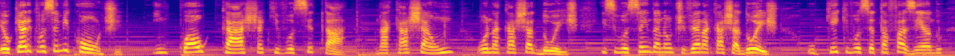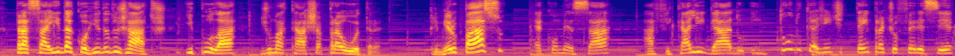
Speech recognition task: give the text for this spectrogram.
Eu quero que você me conte em qual caixa que você tá, na caixa 1 ou na caixa 2. E se você ainda não tiver na caixa 2, o que que você está fazendo para sair da corrida dos ratos e pular de uma caixa para outra? Primeiro passo é começar a ficar ligado em tudo que a gente tem para te oferecer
